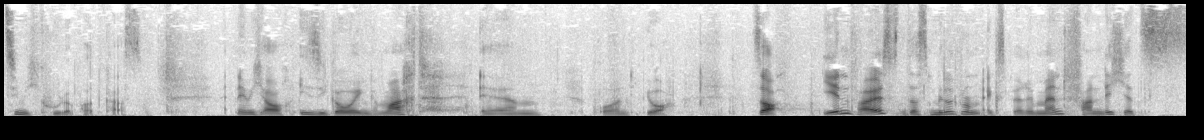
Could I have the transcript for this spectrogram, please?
ziemlich cooler Podcast. Nämlich auch easygoing gemacht. Ähm, und ja. So, jedenfalls, das Milgram-Experiment fand ich jetzt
